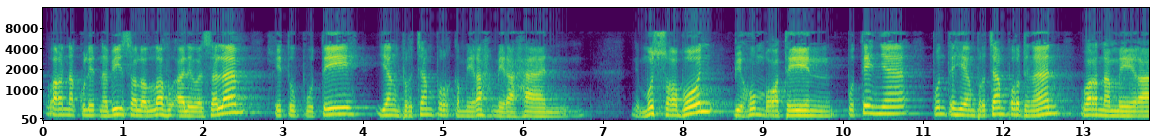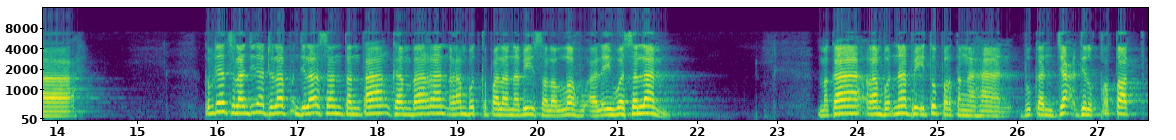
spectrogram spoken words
warna kulit Nabi Shallallahu Alaihi Wasallam itu putih yang bercampur kemerah-merahan musrabun bihumratin. Putihnya putih yang bercampur dengan warna merah. Kemudian selanjutnya adalah penjelasan tentang gambaran rambut kepala Nabi Shallallahu Alaihi Wasallam. Maka rambut Nabi itu pertengahan bukan ja'dil qatat.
